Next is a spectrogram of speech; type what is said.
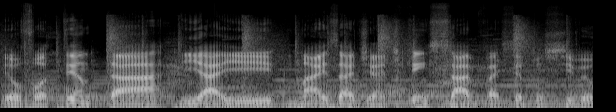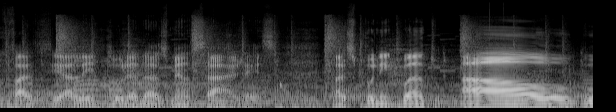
eu vou tentar e aí mais adiante, quem sabe vai ser possível fazer a leitura das mensagens. Mas por enquanto, algo,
